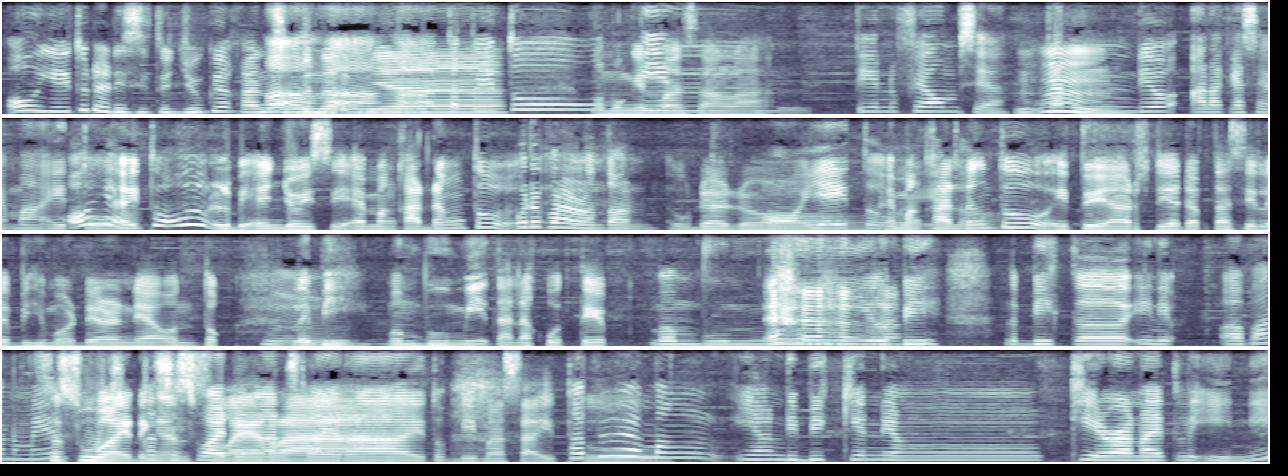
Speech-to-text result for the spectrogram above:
Oh iya itu dari situ juga kan Uh, sebenarnya. uh, uh, uh, tapi itu ngomongin teen- masalah. teen films ya, Mm-mm. kan dia anak SMA itu. Oh ya itu lebih enjoy sih. Emang kadang tuh Udah pernah nonton? Udah dong. Oh, ya itu, Emang kadang itu. tuh itu ya harus diadaptasi lebih modern ya untuk lebih membumi tanda kutip Membumi, lebih lebih ke ini apa namanya? sesuai dengan Sesuai selera, dengan selera itu. di masa itu. Tapi memang yang dibikin yang Kira Knightley ini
